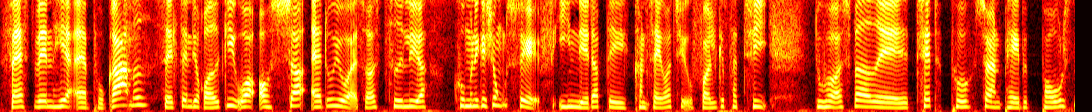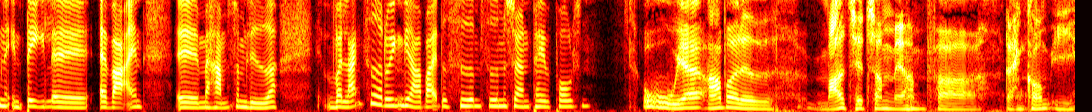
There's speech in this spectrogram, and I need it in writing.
Fast ven her er programmet, selvstændig rådgiver, og så er du jo altså også tidligere kommunikationschef i netop det konservative Folkeparti. Du har også været øh, tæt på Søren Pape Poulsen en del øh, af vejen øh, med ham som leder. Hvor lang tid har du egentlig arbejdet side om side med Søren Pape Poulsen? Uh, jeg arbejdede meget tæt sammen med ham, fra, da han kom i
